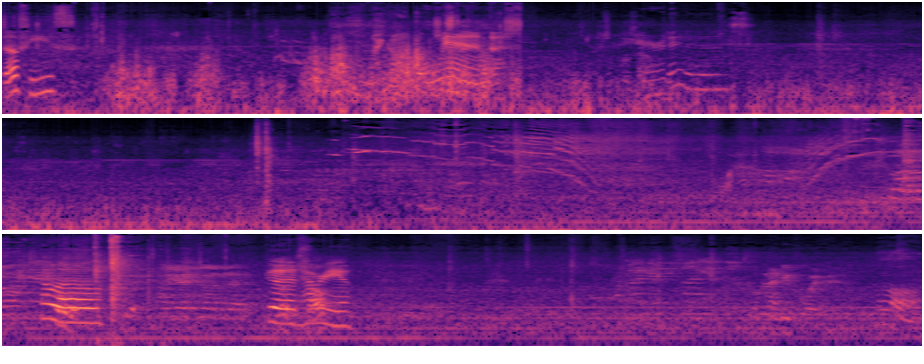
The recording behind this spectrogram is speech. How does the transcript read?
Duffy's. Oh my god, the wind. Here it is. Wow. Hello. Good. How are you? What can I do for you? Oh,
